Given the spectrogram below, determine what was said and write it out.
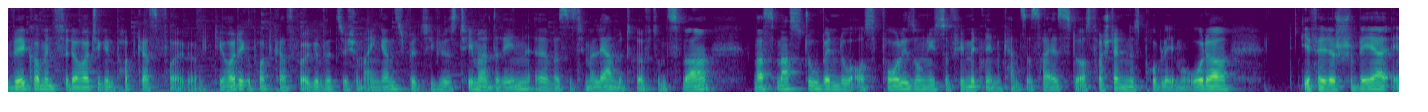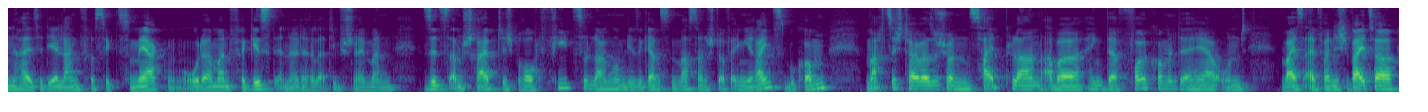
Willkommen zu der heutigen Podcast-Folge. Die heutige Podcast-Folge wird sich um ein ganz spezifisches Thema drehen, äh, was das Thema Lernen betrifft. Und zwar, was machst du, wenn du aus Vorlesungen nicht so viel mitnehmen kannst? Das heißt, du hast Verständnisprobleme oder dir fällt es schwer, Inhalte dir langfristig zu merken oder man vergisst Inhalte relativ schnell. Man sitzt am Schreibtisch, braucht viel zu lange, um diese ganzen Masternstoffe irgendwie reinzubekommen, macht sich teilweise schon einen Zeitplan, aber hängt da vollkommen hinterher und weiß einfach nicht weiter,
